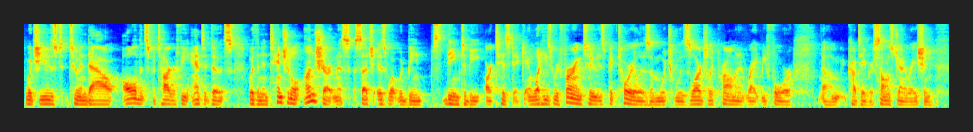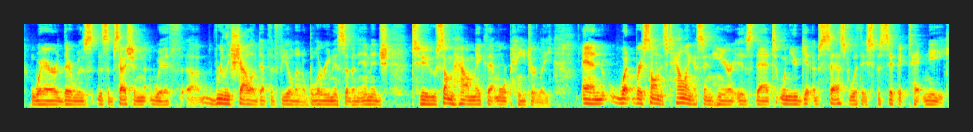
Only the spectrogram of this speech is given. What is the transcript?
which used to endow all of its photography antidotes with an intentional unsharpness, such as what would be deemed to be artistic. And what he's referring to is pictorialism, which was largely prominent right before um, Cartier-Bresson's generation, where there was this obsession with uh, really shallow depth of field and a blurriness of an image image to somehow make that more painterly. And what Bresson is telling us in here is that when you get obsessed with a specific technique,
